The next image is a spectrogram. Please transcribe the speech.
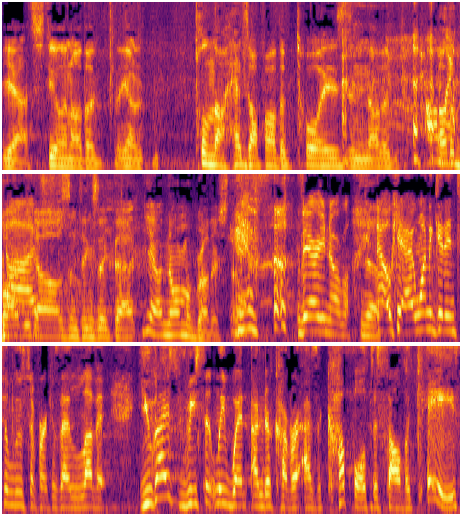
Yeah. Stealing all the, you know, pulling the heads off all the toys and all the, all the Barbie gosh. dolls and things like that. Yeah, normal brother stuff. Yes, Very normal. Yeah. Now, okay, I want to get into Lucifer because I love it. You guys recently went undercover as a couple to solve a case.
